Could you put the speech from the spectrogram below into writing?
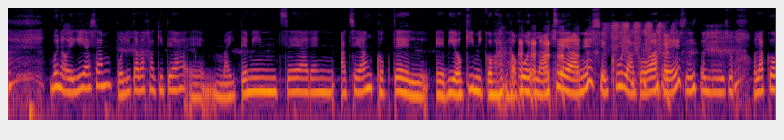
Bueno, egia esan, polita da jakitea, e, maite mintzearen atzean koktel e, biokimiko bat dagoela atzean, ez? Sekulakoa, ez? Olako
